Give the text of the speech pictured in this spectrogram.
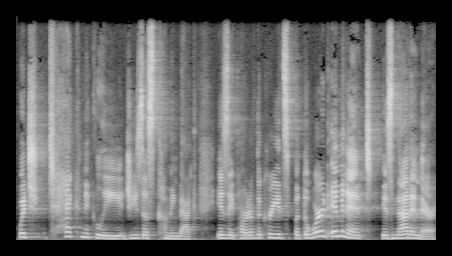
which technically Jesus coming back is a part of the creeds, but the word imminent is not in there.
